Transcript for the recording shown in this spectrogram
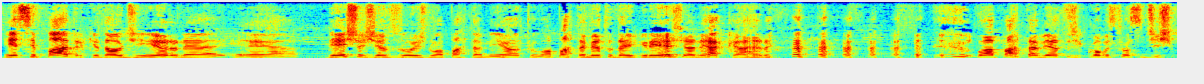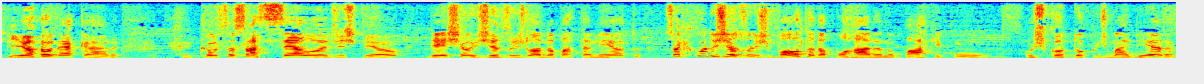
Esse padre que dá o dinheiro, né, é, deixa Jesus no apartamento, o apartamento da igreja, né, cara? o apartamento de como se fosse de espião, né, cara? Como se fosse uma célula de espião. Deixa Jesus lá no apartamento. Só que quando Jesus volta da porrada no parque com, com os cotocos de madeira,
